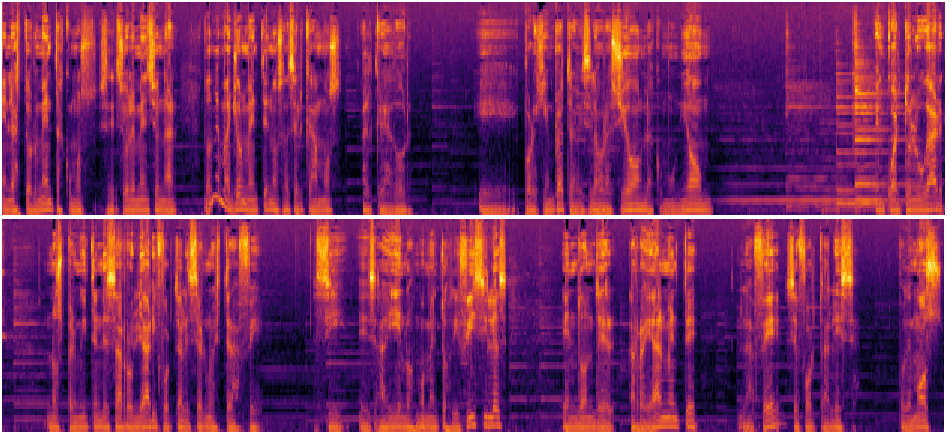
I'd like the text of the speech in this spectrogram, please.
las tormentas, como se suele mencionar, donde mayormente nos acercamos al Creador. Eh, por ejemplo, a través de la oración, la comunión. Cuarto lugar, nos permiten desarrollar y fortalecer nuestra fe. Sí, es ahí en los momentos difíciles en donde realmente la fe se fortalece. Podemos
